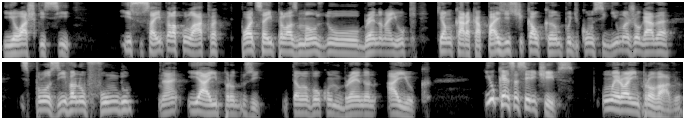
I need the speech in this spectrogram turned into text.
E eu acho que se isso sair pela culatra, pode sair pelas mãos do Brandon Ayuk, que é um cara capaz de esticar o campo, de conseguir uma jogada explosiva no fundo, né? E aí produzir. Então eu vou com Brandon Ayuk. E o Kansas City Chiefs? Um herói improvável.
